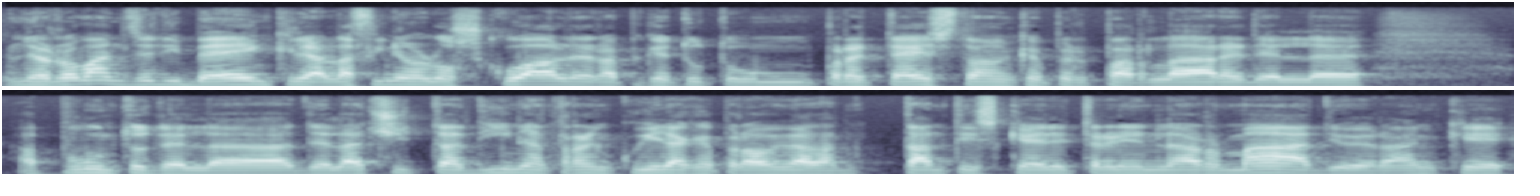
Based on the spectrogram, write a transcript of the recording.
nel romanzo di Bankley alla fine lo squalo era più che tutto un pretesto anche per parlare del, appunto del, della cittadina tranquilla che però aveva tanti scheletri nell'armadio, era anche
